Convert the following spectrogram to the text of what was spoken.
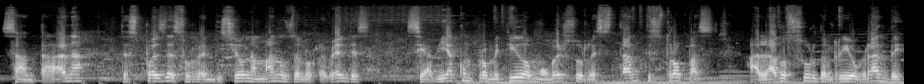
Santa Ana, después de su rendición a manos de los rebeldes, se había comprometido a mover sus restantes tropas al lado sur del río Grande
